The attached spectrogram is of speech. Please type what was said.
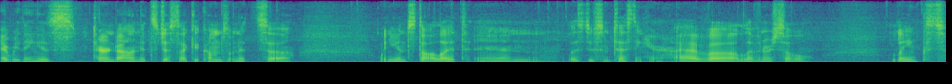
Everything is turned on. It's just like it comes when it's uh, when you install it. And let's do some testing here. I have uh, 11 or so links.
